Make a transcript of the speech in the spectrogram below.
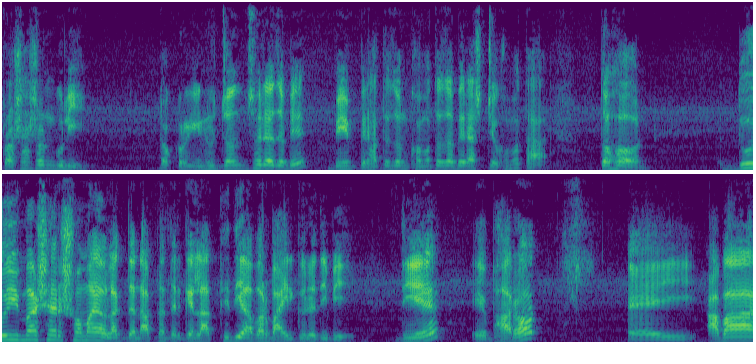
প্রশাসনগুলি ডক্টর ইনুজ্জন ছেড়ে যাবে, বিএনপির হাতে যখন ক্ষমতা যাবে, রাষ্ট্রীয় ক্ষমতা, তখন দুই মাসের সময়ও লাগবে না, আপনাদেরকে লাথি দিয়ে আবার বাইর করে দিবে। দিয়ে এ ভারত এই আবার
